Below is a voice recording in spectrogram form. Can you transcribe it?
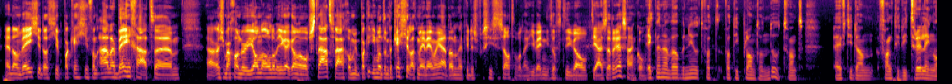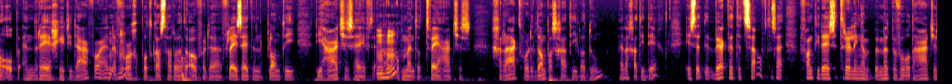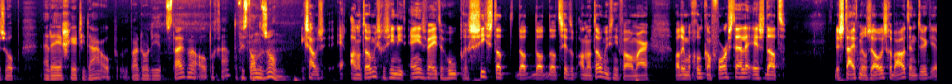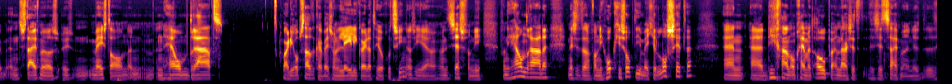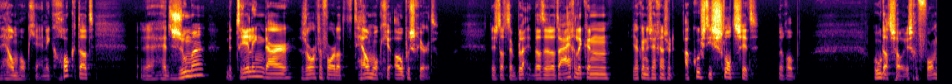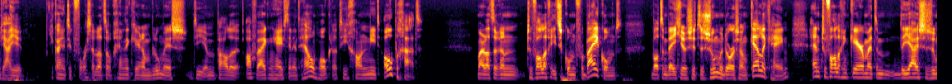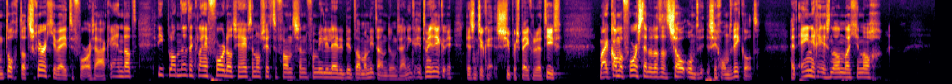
En dan weet je dat je pakketje van A naar B gaat. Uh, als je maar gewoon door Jan allemaal... Je kan wel op straat vragen om je iemand een pakketje laat meenemen. Maar ja, dan heb je dus precies hetzelfde probleem. Je weet niet of die wel op het juiste adres aankomt. Ik ben dan wel benieuwd wat, wat die plant dan doet. Want heeft hij dan, vangt hij die trillingen op en reageert hij daarvoor? Hè? In de mhm. vorige podcast hadden we het over de vleesetende plant die, die haartjes heeft. En mhm. op het moment dat twee haartjes geraakt worden, dan pas gaat hij wat doen. En dan gaat hij dicht. Is het, werkt het hetzelfde? Vangt hij deze trillingen met bijvoorbeeld haartjes op en reageert hij daarop, waardoor hij het stuifmeel open gaat? Of is het andersom? Ik zou anatomisch gezien niet eens weten hoe precies dat, dat, dat, dat zit op anatomisch niveau. Maar wat ik me goed kan voorstellen is dat de stijfmeel zo is gebouwd. En natuurlijk, een stijfmeel is, meestal een, een helmdraad waar die op staat. Bij zo'n lelie kan je dat heel goed zien. Dan zie je uh, zes van die, van die helmdraden. En er zitten dan van die hokjes op die een beetje los zitten. En uh, die gaan op een gegeven moment open. En daar zit, zit stijfmeel in het, helmhokje. En ik gok dat uh, het zoomen, de trilling, daar zorgt ervoor dat het helmhokje open scheurt. Dus dat er, dat er, dat eigenlijk een, je zou kunnen zeggen, een soort akoestisch slot zit erop hoe dat zo is gevormd. Ja, je, je kan je natuurlijk voorstellen dat er op een gegeven moment een bloem is die een bepaalde afwijking heeft in het helmhok, dat die gewoon niet open gaat. Maar dat er een toevallig iets komt, voorbij komt, wat een beetje zit te zoomen door zo'n kelk heen. En toevallig een keer met een, de juiste zoom toch dat scheurtje weet te veroorzaken. En dat die plant net een klein voordeeltje heeft ten opzichte van zijn familieleden die dit allemaal niet aan het doen zijn. Tenminste, ik, dit is natuurlijk super speculatief. Maar ik kan me voorstellen dat het zo zich ontwikkelt. Het enige is dan dat je nog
